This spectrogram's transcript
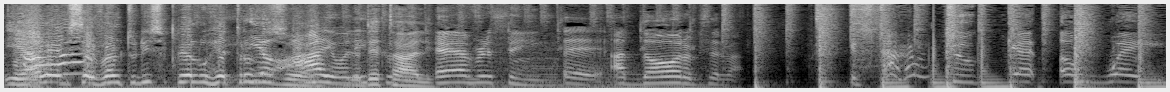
E ela observando tudo isso pelo retrovisor. E eu- ai, eu olhei o detalhe. Everything. É, adoro observar. It's time to get away.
